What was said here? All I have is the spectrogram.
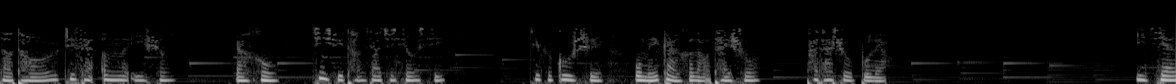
老头这才嗯了一声，然后。继续躺下去休息。这个故事我没敢和老太说，怕她受不了。以前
